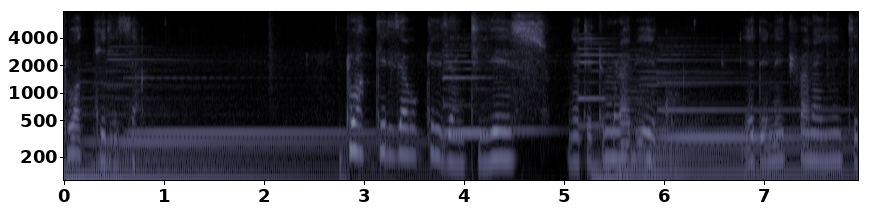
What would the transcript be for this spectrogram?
twakkiriza twakkiriza bukkiriza nti yesu nga tetumulabyeko yadde n'ekifaananyi nti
